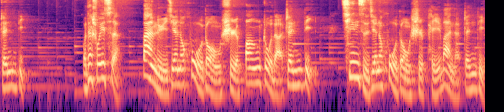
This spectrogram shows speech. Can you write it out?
真谛。我再说一次，伴侣间的互动是帮助的真谛，亲子间的互动是陪伴的真谛。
